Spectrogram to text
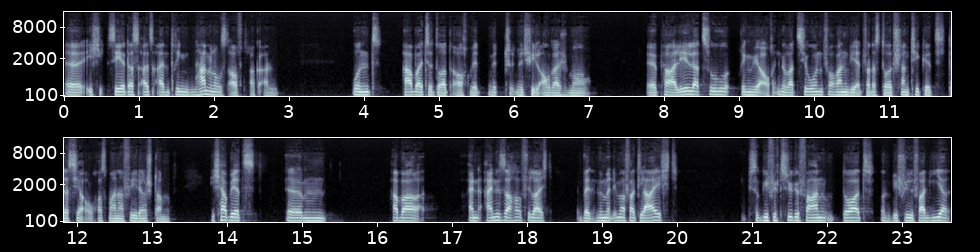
äh, ich sehe das als einen dringenden Handlungsauftrag an. Und arbeite dort auch mit, mit, mit viel Engagement. Äh, parallel dazu bringen wir auch Innovationen voran, wie etwa das Deutschland-Ticket, das ja auch aus meiner Feder stammt. Ich habe jetzt ähm, aber ein, eine Sache vielleicht, wenn, wenn man immer vergleicht, so wie viele Züge fahren dort und wie viel fahren hier.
